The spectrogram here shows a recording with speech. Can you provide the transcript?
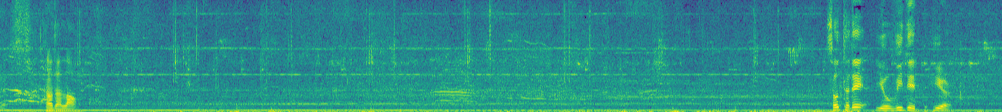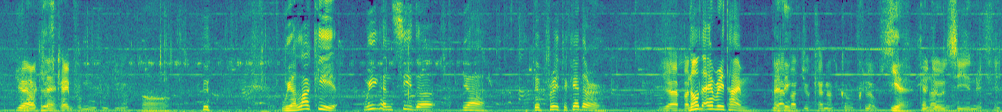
Yes. not allowed。So today you visit here. Yeah, I just came from Ubud, you know. Oh, we are lucky. We can see the yeah, they pray together. Yeah, but Not you, every time. I yeah, but you cannot go close. Yeah, you don't see anything.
